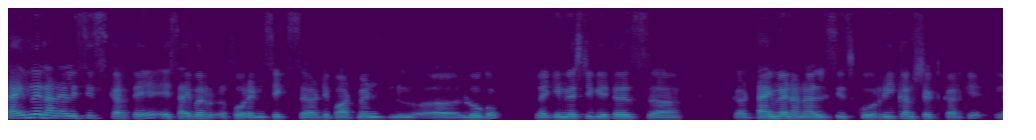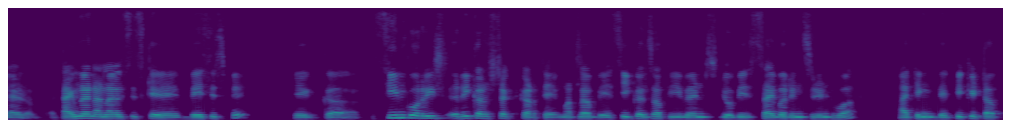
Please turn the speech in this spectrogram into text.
टाइमलाइन एनालिसिस करते हैं साइबर फोरेंसिक्स डिपार्टमेंट लोगों लाइक इन्वेस्टिगेटर्स टाइमलाइन एनालिसिस को रिकंस्ट्रक्ट करके टाइमलाइन एनालिसिस के बेसिस पे एक सीन को रिकंस्ट्रक्ट करते हैं। मतलब सीक्वेंस ऑफ़ इवेंट्स जो भी साइबर इंसिडेंट हुआ I think they pick it up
